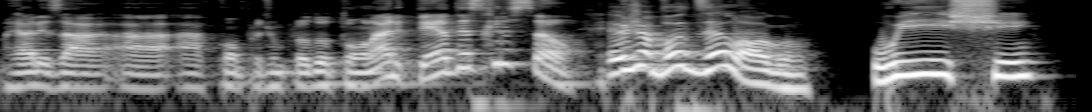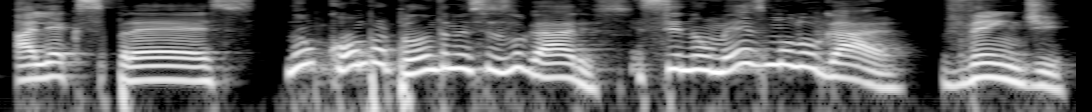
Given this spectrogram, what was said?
realizar a, a compra de um produto online, tem a descrição. Eu já vou dizer logo. Wish, AliExpress. Não compra planta nesses lugares. Se no mesmo lugar vende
